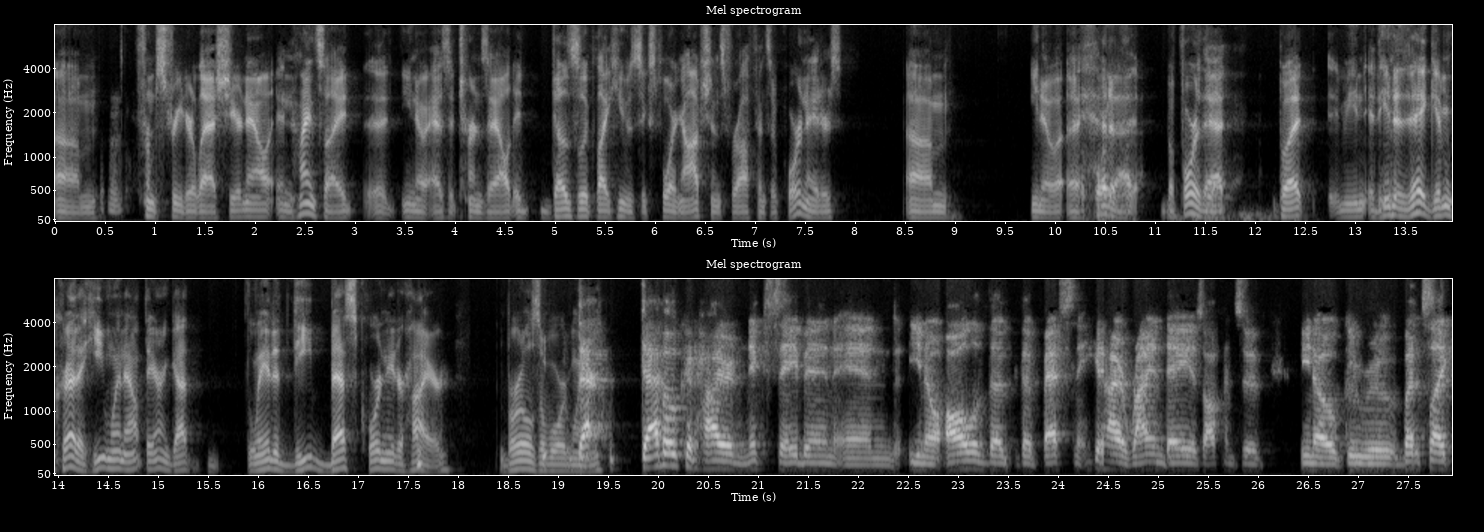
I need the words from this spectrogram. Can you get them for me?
um, Mhm. from Streeter last year. Now, in hindsight, uh, you know, as it turns out, it does look like he was exploring options for offensive coordinators. Um, you know, ahead of that. it before that. But I mean, at the end of the day, give him credit. He went out there and got landed the best coordinator hire, Broyles Award winner. Da- Dabo could hire Nick Saban and you know all of the the best. He could hire Ryan Day as offensive, you know, guru. But it's like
